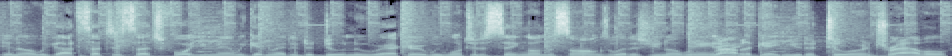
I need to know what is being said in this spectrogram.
you know, we got such and such for you, man. We getting ready to do a new record. We want you to sing on the songs with us. You know, we ain't Right. obligating you to tour and travel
